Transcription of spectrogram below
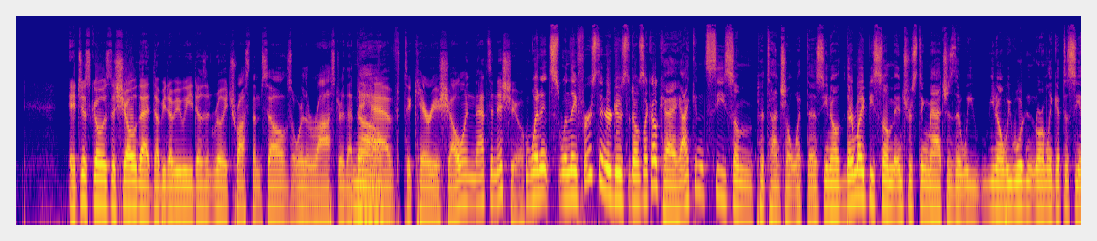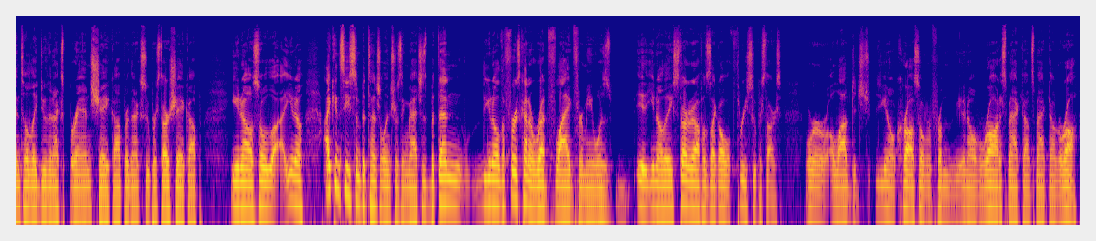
it just goes to show that WWE doesn't really trust themselves or the roster that No. they have to carry a show, and that's an issue. when it's when they first introduced it, I was like, okay, I can see some potential with this. You know, there might be some interesting matches that we, you know, we wouldn't normally get to see until they do the next brand shakeup or the next superstar shakeup. You know, so you know, I can see some potential interesting matches. But then, you know, the first kind of red flag for me was, you know, they started off as like, oh, three superstars were allowed to, you know, cross over from you know Raw to SmackDown, SmackDown to Raw.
